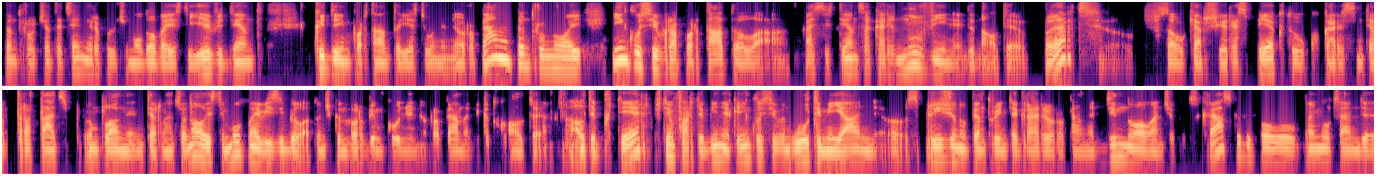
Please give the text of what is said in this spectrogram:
Pentru cetățenii Republicii Moldova este evident cât de importantă este Uniunea Europeană pentru noi, inclusiv raportată la asistența care nu vine din alte părți, sau chiar și respectul cu care suntem tratați în plan internațional este mult mai vizibil atunci când vorbim cu Uniunea Europeană decât cu alte, alte puteri. Știm foarte bine că inclusiv în ultimii ani sprijinul pentru integrare europeană din nou a început să crească după mai mulți ani de,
